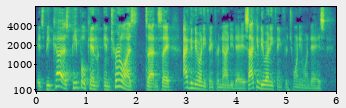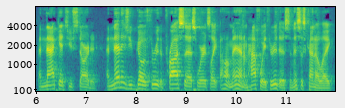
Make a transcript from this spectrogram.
It's because people can internalize that and say, I can do anything for 90 days. I can do anything for 21 days. And that gets you started. And then as you go through the process where it's like, oh man, I'm halfway through this and this is kind of like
